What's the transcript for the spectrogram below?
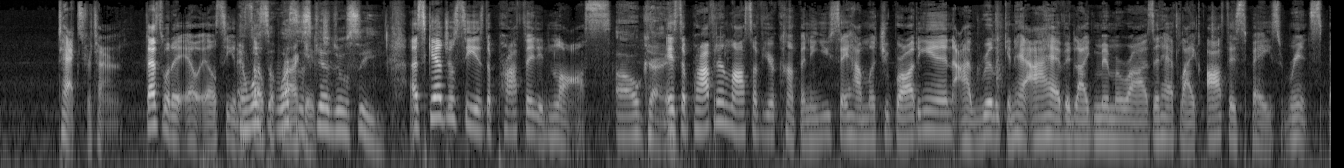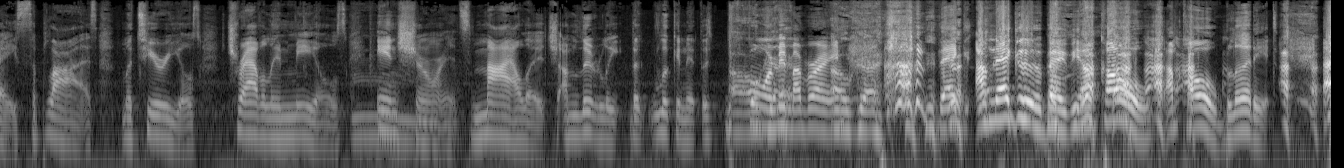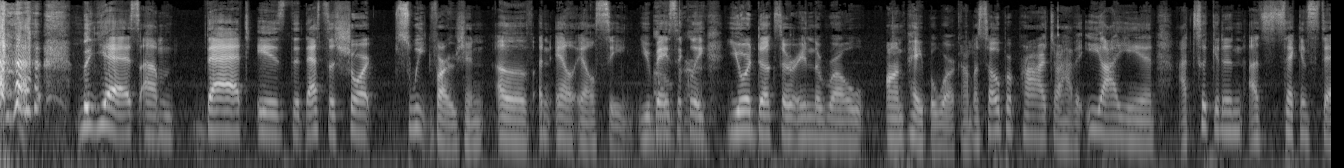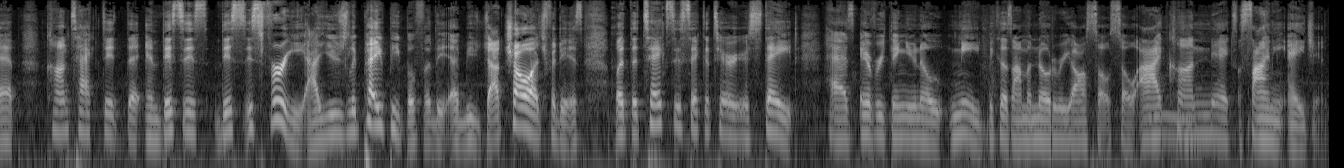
tax return. That's what an LLC and, And a what's sole what's the proprietorship- schedule C? a Schedule C is the profit and loss. Oh, okay. It's the profit and loss of your company. You say how much you brought in. I really can have. I have it like memorized. It have like office space, rent space, supplies, materials, travel and meals, Mm. insurance, mileage. I'm literally the, looking at the Oh, form okay. in my brain. Okay. that, I'm that good, baby. I'm cold. I'm cold blooded. but yes, um, that is the that's the short, sweet version of an LLC. You basically your ducks are in the row on paperwork. I'm a sole proprietor. I have an EIN. I took it in a second step. Contacted the and this is this is free. I usually pay people for the. I, mean, I charge for this, but the Texas Secretary of State has everything you know need because I'm a notary also. So I mm. connect a signing agent.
